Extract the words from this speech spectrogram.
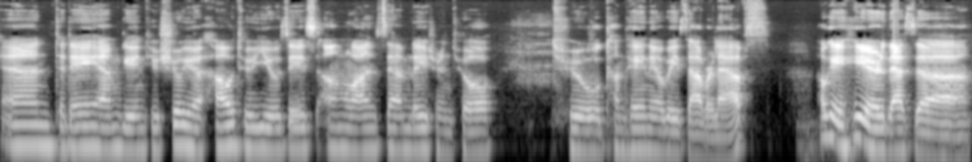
and today I'm going to show you how to use this online simulation tool to continue with our labs. Okay, here that's the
